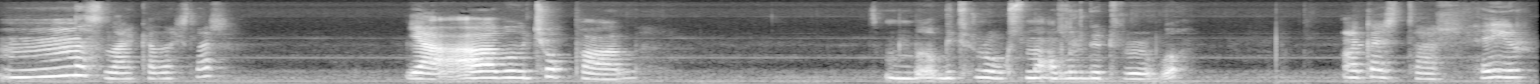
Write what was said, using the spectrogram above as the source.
Hmm, Nasıl arkadaşlar? Ya bu çok pahalı. Bütün Robux'umu alır götürür bu. Arkadaşlar hayır.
